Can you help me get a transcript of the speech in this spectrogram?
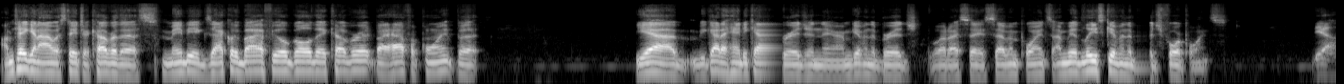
I'm taking Iowa State to cover this. Maybe exactly by a field goal, they cover it by half a point, but yeah, we got a handicap bridge in there. I'm giving the bridge what I say seven points. I'm at least giving the bridge four points. Yeah.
